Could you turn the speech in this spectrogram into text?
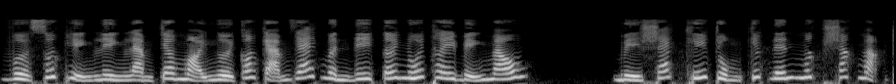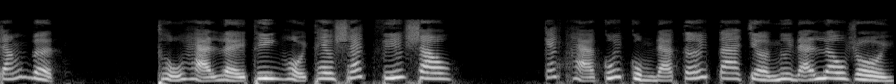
Vừa xuất hiện liền làm cho mọi người có cảm giác mình đi tới núi thây biển máu. Bị sát khí trùng kích đến mức sắc mặt trắng bệt. Thủ hạ lệ thiên hội theo sát phía sau. Các hạ cuối cùng đã tới ta chờ ngươi đã lâu rồi.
